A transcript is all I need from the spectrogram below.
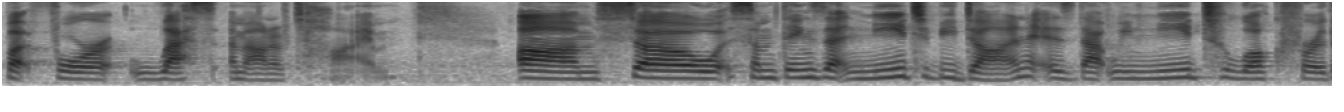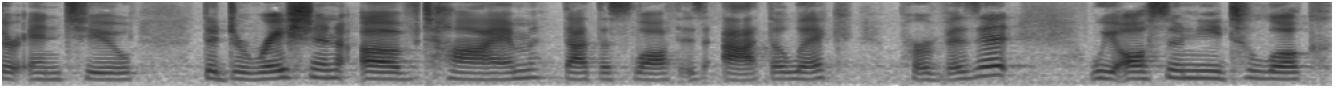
but for less amount of time. Um, so some things that need to be done is that we need to look further into the duration of time that the sloth is at the lick per visit. We also need to look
